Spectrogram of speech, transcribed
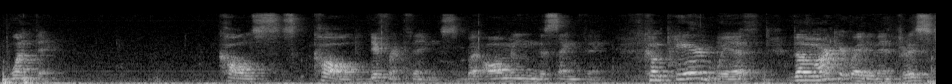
one thing, called called different things, but all meaning the same thing. Compared with the market rate of interest,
